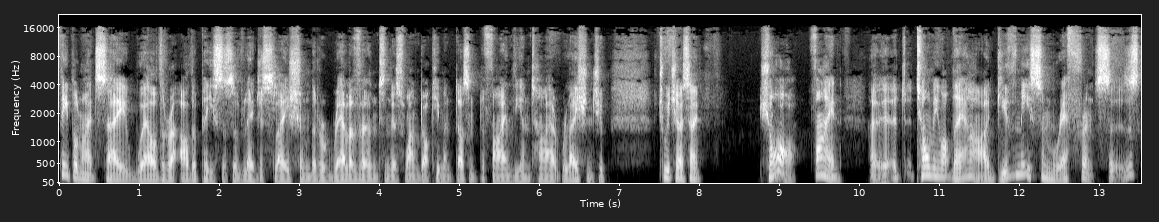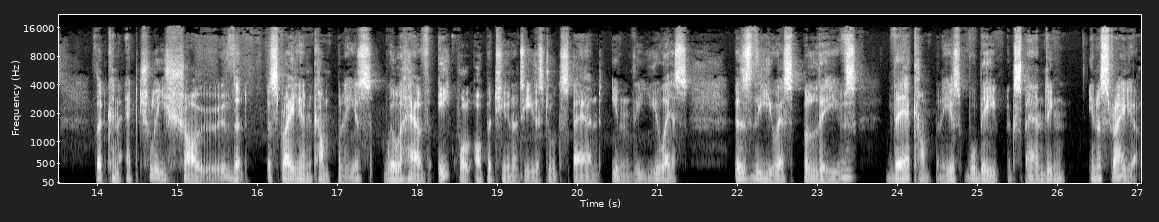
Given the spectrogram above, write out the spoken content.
people might say, well, there are other pieces of legislation that are relevant, and this one document doesn't define the entire relationship. To which I say, sure, fine. Uh, tell me what they are. Give me some references that can actually show that Australian companies will have equal opportunities to expand in the US as the US believes their companies will be expanding in Australia.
